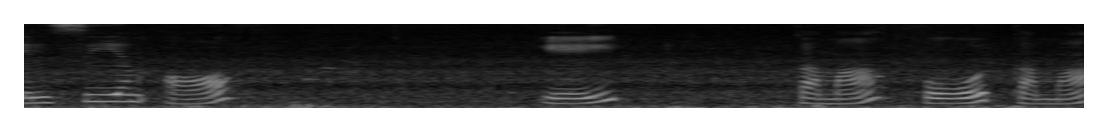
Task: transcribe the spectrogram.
LCM of eight comma four comma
